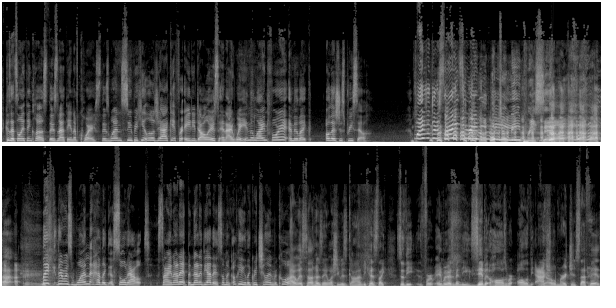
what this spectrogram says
because that's the only thing close. There's nothing, of course. There's one super cute little jacket for eighty dollars, and I wait in the line for it, and they're like, "Oh, that's just pre-sale." Why isn't there signs What you for mean pre-sale? Like there was one that had like a sold out sign on it, but none of the others. So I'm like, okay, like we're chilling, we're cool. I was telling Jose while she was gone because like so the for anybody who hasn't been the exhibit halls where all of the actual Yep. merchant stuff is,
